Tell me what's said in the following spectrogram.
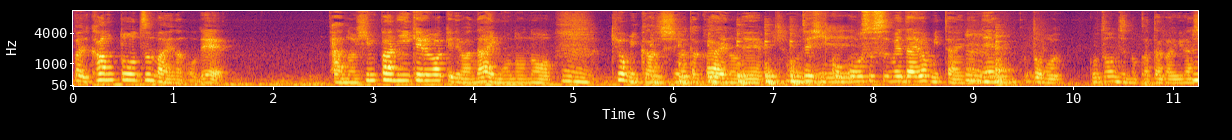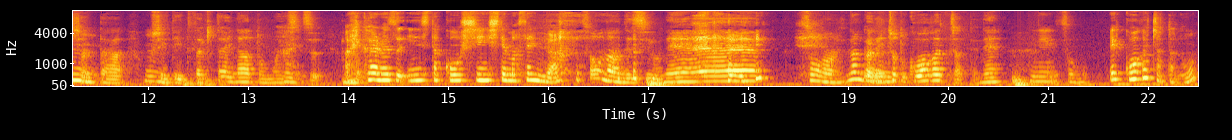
ぱり関東住まいなのであの頻繁に行けるわけではないもののうん。興味関心は高いので、ね。ぜひここおすすめだよみたいなね、ことをご存知の方がいらっしゃったらうん。教えていただきたいなと思いつつ、相変わらずインスタ更新してませんが。そうなんですよね そうなんです。なんかね、うん。ちょっと怖がっちゃってね。ね。そう。え怖がっちゃったの？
